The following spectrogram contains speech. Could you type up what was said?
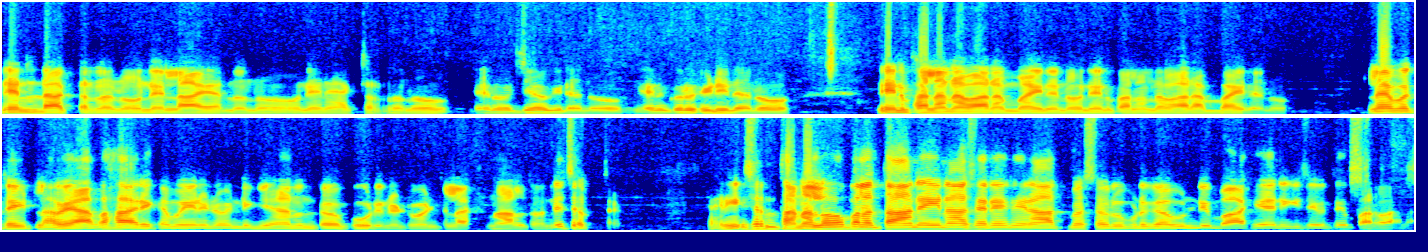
నేను డాక్టర్నను నేను లాయర్నను నేను యాక్టర్నను నేను ఉద్యోగినను నేను గృహిణినను నేను ఫలానా వారి అమ్మాయినను నేను ఫలానా వారి అబ్బాయినను. లేకపోతే ఇట్లా వ్యావహారికమైనటువంటి జ్ఞానంతో కూడినటువంటి లక్షణాలతోనే చెప్తాడు. కనీసం తన లోపల తానైనా సరే నేను ఆత్మస్వరూపుడుగా ఉండి బాహ్యానికి చెబితే పర్వాలా?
